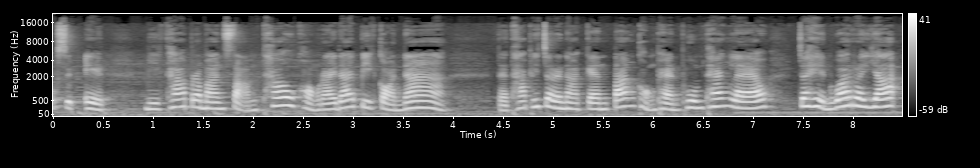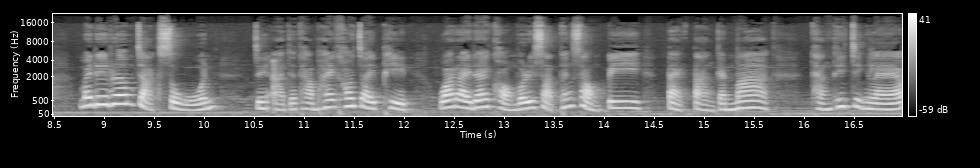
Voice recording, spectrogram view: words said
2561 มีค่าประมาณ 3 เท่าของรายได้ปีก่อนหน้า แต่ถ้าพิจารณาแกนตั้งของแผนภูมิแท่งแล้ว จะเห็นว่าระยะไม่ได้เริ่มจากศูนย์จึงอาจจะทำให้เข้าใจผิดว่ารายได้ของบริษัททั้ง2ปี แตกต่างกันมาก ทั้งที่จริงแล้ว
